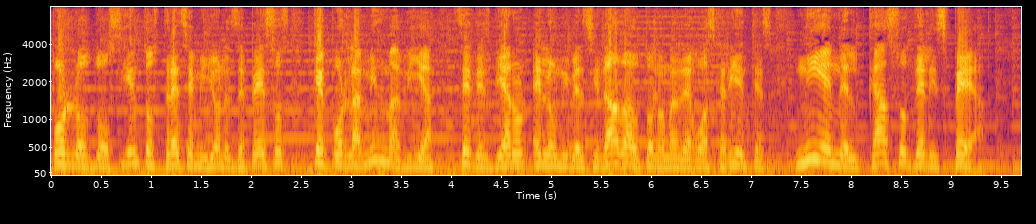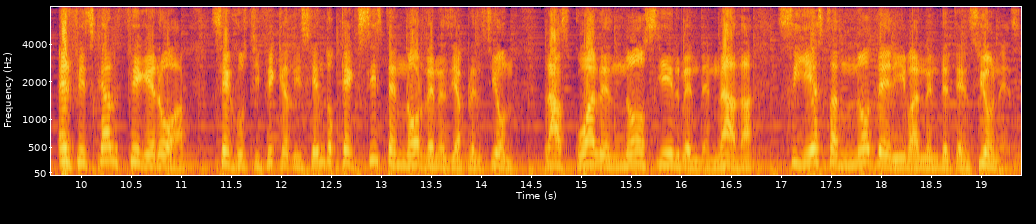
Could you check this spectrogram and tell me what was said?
por los 213 millones de pesos que por la misma vía se desviaron en la Universidad Autónoma de Aguascalientes, ni en el caso del ISPEA. El fiscal Figueroa se justifica diciendo que existen órdenes de aprehensión, las cuales no sirven de nada si éstas no derivan en detenciones.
